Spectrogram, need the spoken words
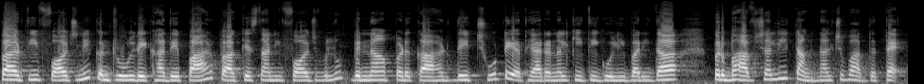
ਭਾਰਤੀ ਫੌਜ ਨੇ ਕੰਟਰੋਲ ਰੇਖਾ ਦੇ ਪਾਰ ਪਾਕਿਸਤਾਨੀ ਫੌਜ ਵੱਲੋਂ ਬਿਨਾਂ ਪੜਕਾਹਟ ਦੇ ਛੋਟੇ ਹਥਿਆਰਾਂ ਨਾਲ ਕੀਤੀ ਗੋਲੀਬਾਰੀ ਦਾ ਪ੍ਰਭਾਵਸ਼ਾਲੀ ਢੰਗ ਨਾਲ ਜਵਾਬ ਦਿੱਤਾ ਹੈ।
